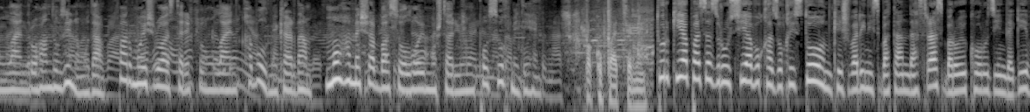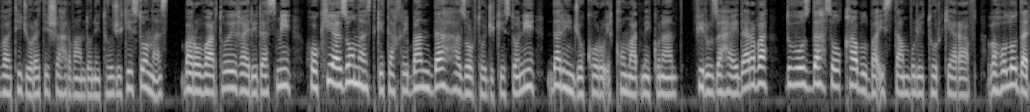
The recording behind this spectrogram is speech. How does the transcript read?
онлайн роҳандозӣ намудам. Фармоишро аз тариқи онлайн қабул мекардам. Мо ҳамеша ба суолҳои муштариён посух медиҳем. Туркия пас аз русия ву қазоқистон. Кишвари нисбатан дастрас барои кору зиндагӣ ва тиҷорати шаҳрвандони тоҷикистон аст. Баровардҳои ғайрирасмӣ ҳокӣ аз он аст ки тақрибан даҳ ҳазор тоҷикистонӣ дар ин ҷо кору иқомат мекунанд мекунанд фирӯза ҳайдарова дувоздаҳ сол қабл ба истанбули туркия рафт ва ҳоло дар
